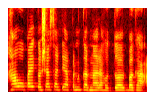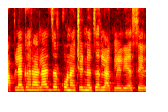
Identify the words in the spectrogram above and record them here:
हा उपाय कशासाठी आपण करणार आहोत. तर बघा आपल्या घराला जर कोणाची नजर लागलेली असेल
